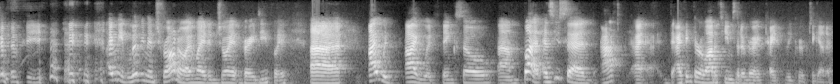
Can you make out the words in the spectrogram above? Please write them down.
gonna be. I mean, living in Toronto, I might enjoy it very deeply. Uh, I would, I would think so. Um, but as you said, after, I, I think there are a lot of teams that are very tightly grouped together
